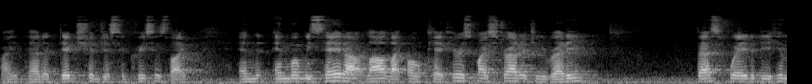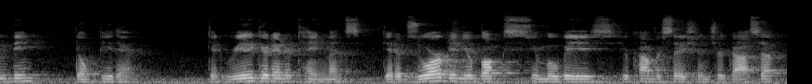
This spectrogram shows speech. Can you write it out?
Right? That addiction just increases like and and when we say it out loud, like, okay, here's my strategy, ready? Best way to be a human being, don't be there. Get really good entertainments, get absorbed in your books, your movies, your conversations, your gossip.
